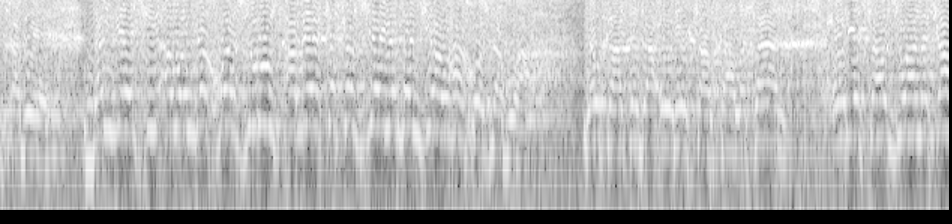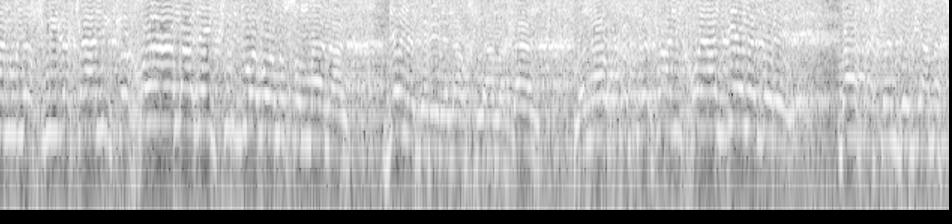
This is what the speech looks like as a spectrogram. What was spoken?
دروست ئەبێ دەنگێکی ئەوەندە خۆش دروست ئەبێ کە کەس جێ لە دەنجی ئەوها خۆش نەبووە. لەو کاتەدا حۆریەت چاو کاڵەکان حۆریەت چاو جوانەکان و نەشمیرەکانی کە خۆ ئامادەی کردووە بۆ مسلمانان دێنە دەرێ لە ناو خیامەکان لە ناو قەسرەکانی خۆیان دێنە دەرێ باس ئەکەن دەبی ئەمە چ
